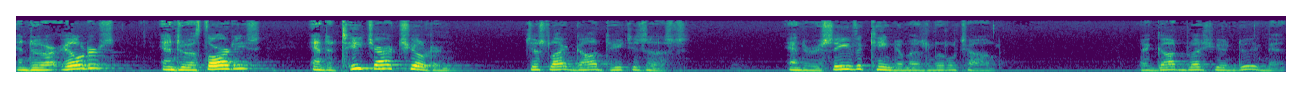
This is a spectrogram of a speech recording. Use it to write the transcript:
and to our elders and to authorities and to teach our children just like God teaches us, and to receive the kingdom as a little child. May God bless you in doing that.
